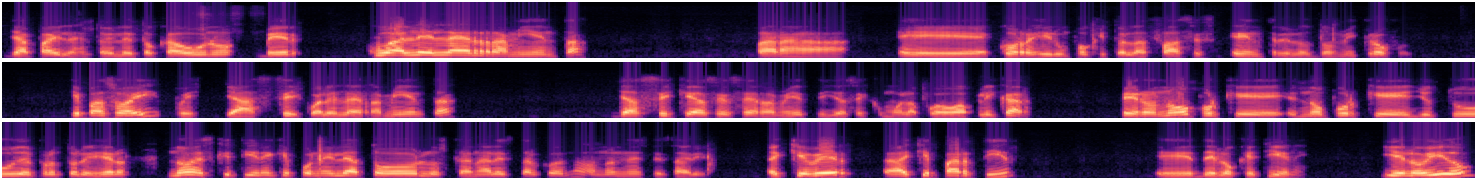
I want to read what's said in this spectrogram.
ya pailas, entonces le toca a uno ver cuál es la herramienta para eh, corregir un poquito las fases entre los dos micrófonos. ¿Qué pasó ahí? Pues ya sé cuál es la herramienta, ya sé qué hace esa herramienta y ya sé cómo la puedo aplicar. pero no porque, no porque YouTube de pronto le dijeron, no, es que tiene que ponerle a todos los canales tal cosa, no, no es necesario. Hay que ver, hay que partir eh, de lo que tiene. Y el oído,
